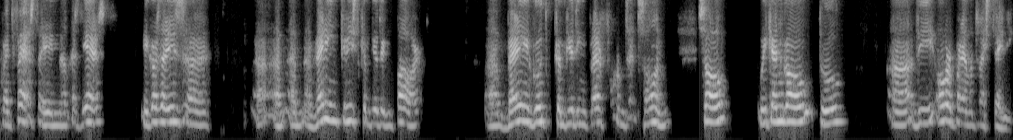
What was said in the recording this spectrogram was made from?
quite fast in the last years, because there is a, a, a very increased computing power, very good computing platforms and so on. So we can go to uh, the over-parameterized training.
